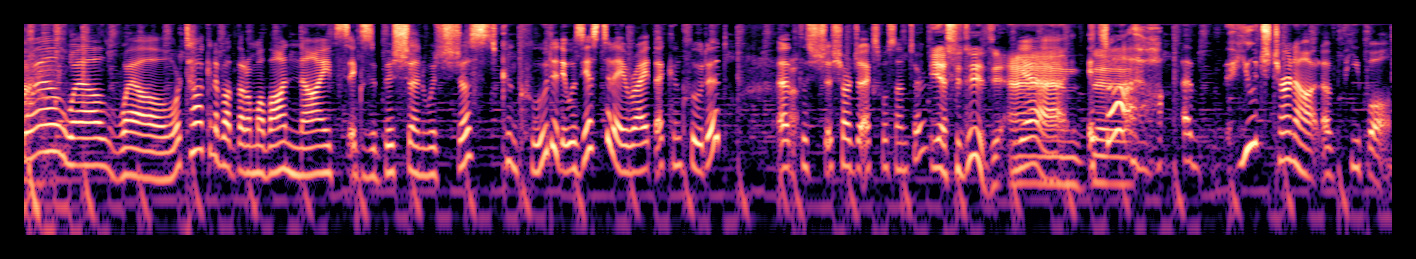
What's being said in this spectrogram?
Well, well, well. We're talking about the Ramadan Nights exhibition, which just concluded. It was yesterday, right? That concluded at the Sh- Sharjah Expo Center. Yes, it did. yeah, And, it's uh, a, a huge turnout of people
